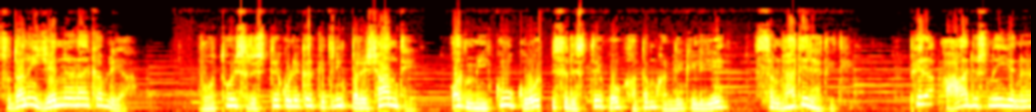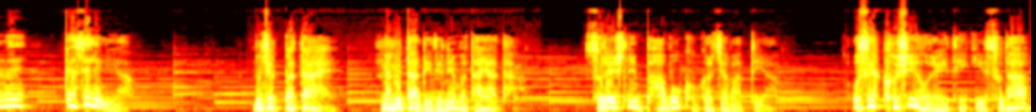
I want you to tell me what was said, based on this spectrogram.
सुधा ने यह निर्णय कब लिया? वो तो इस रिश्ते को लेकर कितनी परेशान थी और मीकू को इस रिश्ते को खत्म करने के लिए समझाती रहती थी। फिर आज उसने ये निर्णय कैसे ले लिया? मुझे पता है, नमिता दीदी ने बताया था। सुरेश ने भावुक होकर जवाब दिया। उसे खुशी हो रही थी कि सुधा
